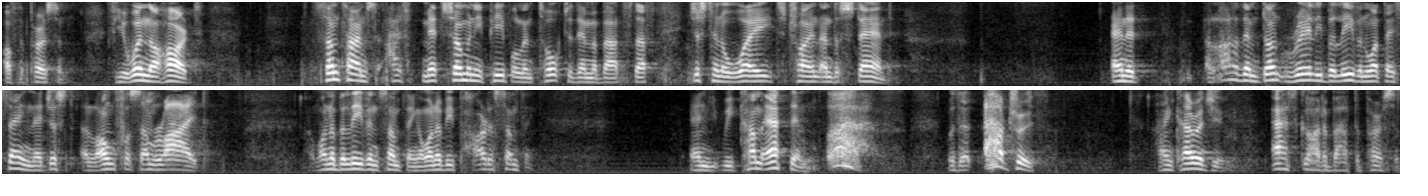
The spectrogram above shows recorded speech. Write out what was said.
of the person. If you win the heart, sometimes I've met so many people and talked to them about stuff just in a way to try and understand. And it, a lot of them don't really believe in what they're saying. They're just along for some ride. I want to believe in something, I want to be part of something. And we come at them ah, with our truth. I encourage you ask God about the person.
